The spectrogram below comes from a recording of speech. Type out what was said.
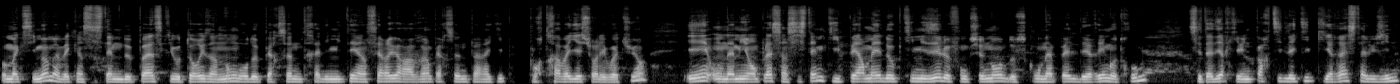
au maximum avec un système de passe qui autorise un nombre de personnes très limité, inférieur à 20 personnes par équipe pour travailler sur les voitures. Et on a mis en place un système qui permet d'optimiser le fonctionnement de ce qu'on appelle des remote rooms, c'est-à-dire qu'il y a une partie de l'équipe qui reste à l'usine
